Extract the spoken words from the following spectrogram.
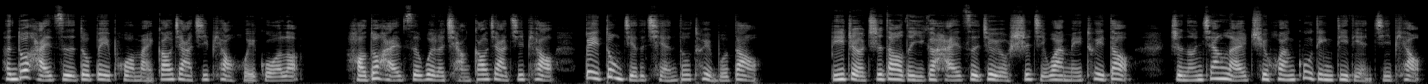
很多孩子都被迫买高价机票回国了。好多孩子为了抢高价机票，被冻结的钱都退不到。笔者知道的一个孩子就有十几万没退到，只能将来去换固定地点机票。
